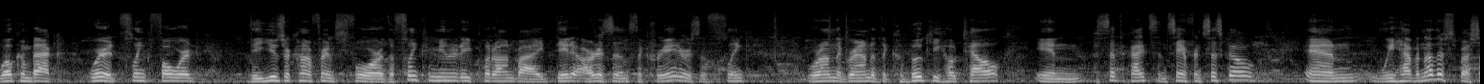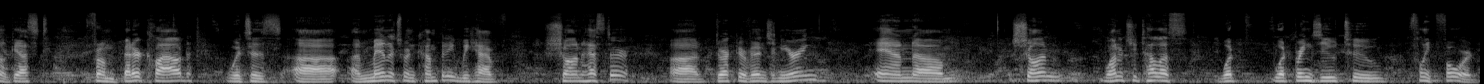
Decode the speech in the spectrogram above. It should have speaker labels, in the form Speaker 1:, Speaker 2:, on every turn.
Speaker 1: Welcome back. We're at Flink Forward, the user conference for the Flink community put on by data artisans, the creators of Flink. We're on the ground at the Kabuki Hotel in Pacific Heights in San Francisco. And we have another special guest from Better Cloud, which is uh, a management company. We have Sean Hester, uh, Director of Engineering. And um, Sean, why don't you tell us what, what brings you to Flink Forward?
